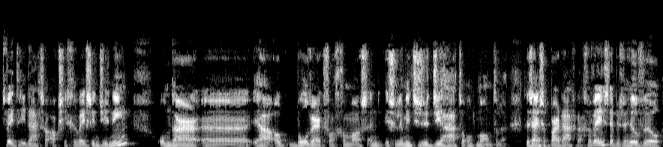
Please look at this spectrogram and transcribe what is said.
twee, driedaagse actie geweest in Jenin. Om daar eh, ja, ook bolwerk van Hamas en islamitische jihad te ontmantelen. Er zijn ze een paar dagen daar geweest, hebben ze heel veel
